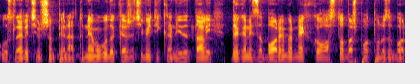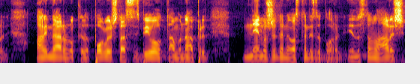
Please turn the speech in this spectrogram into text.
u sledećem šampionatu. Ne mogu da kažem da će biti kandidat, ali da ga ne zaboravim, jer nekako je ostao baš potpuno zaboravljen. Ali naravno, kada pogledaš šta se zbivalo tamo napred, ne može da ne ostane zaboravljen. Jednostavno, Aleš,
